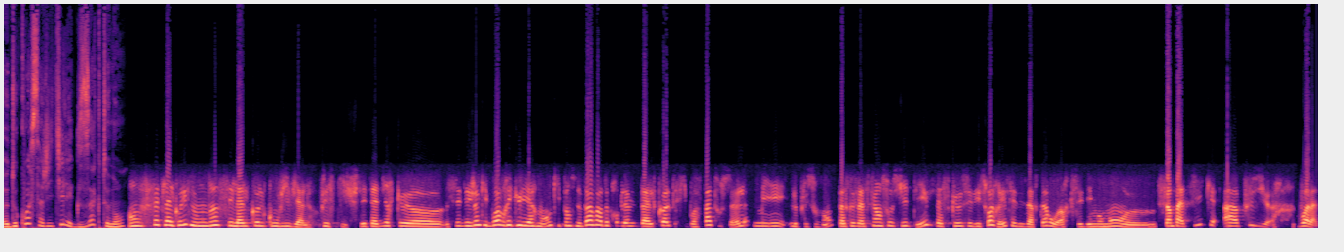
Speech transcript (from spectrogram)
Euh, de quoi s'agit-il exactement? En fait, l'alcoolisme mondain, c'est l'alcool convivial, festif. C'est-à-dire que euh, c'est des gens qui boivent régulièrement, qui pensent ne pas avoir de problème d'alcool parce qu'ils boivent pas tout seuls, mais le plus souvent parce que ça se fait en société, parce que c'est des soirées, c'est des after-work, c'est des moments sympathiques à plusieurs. Voilà,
